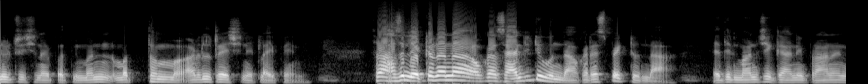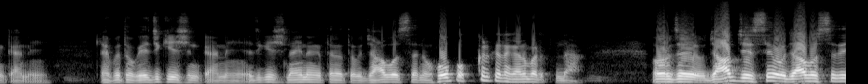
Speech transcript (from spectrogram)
న్యూట్రిషన్ అయిపోతుంది. మన మొత్తం అడల్ట్రేషన్ ఇట్లా అయిపోయింది. సో అసలు ఎక్కడైనా ఒక శాంటిటీ ఉందా? ఒక రెస్పెక్ట్ ఉందా? అయితే మనిషికి కానీ ప్రాణానికి కానీ లేకపోతే ఒక ఎడ్యుకేషన్ కానీ ఎడ్యుకేషన్ అయిన తర్వాత ఒక జాబ్ వస్తుందని హోప్ ఒక్కడికైనా కనబడుతుందా? ఒక జాబ్ చేస్తే ఒక జాబ్ వస్తుంది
